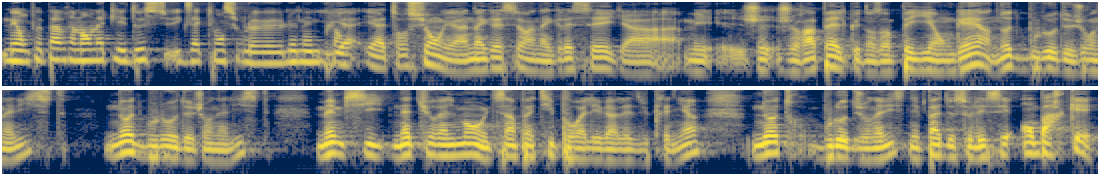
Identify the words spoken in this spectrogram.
mais on peut pas vraiment mettre les deux exactement sur le, même plan. et attention, il y a un agresseur, un agressé. Il y a, mais je, je rappelle que dans un pays en guerre, notre boulot de journaliste, notre boulot de journaliste, même si naturellement une sympathie pour aller vers les Ukrainiens, notre boulot de journaliste n'est pas de se laisser embarquer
